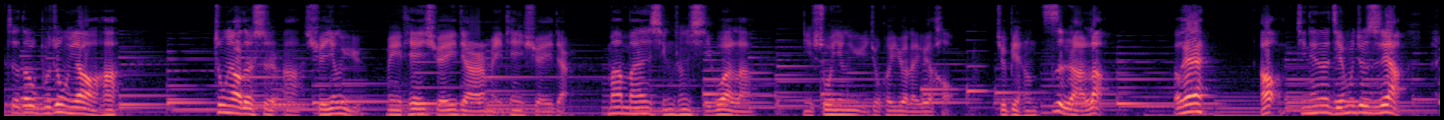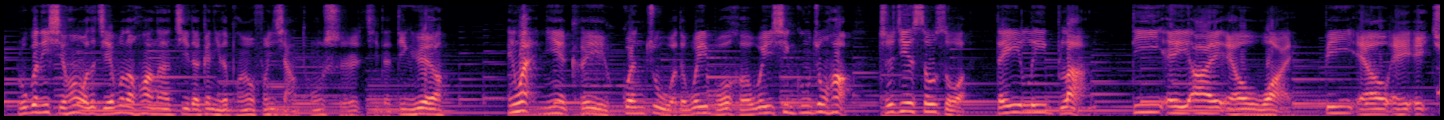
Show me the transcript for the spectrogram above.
这都不重要哈，重要的是啊，学英语，每天学一点儿，每天学一点儿，慢慢形成习惯了，你说英语就会越来越好，就变成自然了。OK，好，今天的节目就是这样。如果你喜欢我的节目的话呢，记得跟你的朋友分享，同时记得订阅哦。另外，你也可以关注我的微博和微信公众号，直接搜索。Daily Blah，D A I L Y B L A H，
